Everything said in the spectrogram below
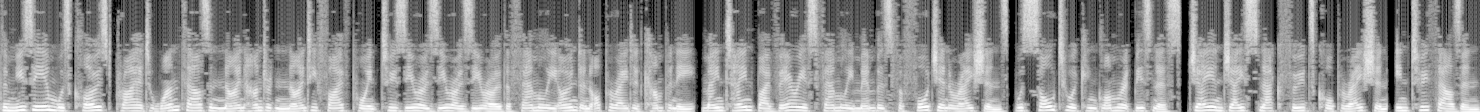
The museum was closed prior to 1995.2000 The family-owned and operated company, maintained by various family members for four generations, was sold to a conglomerate business, J&J Snack Foods Corporation, in 2000.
